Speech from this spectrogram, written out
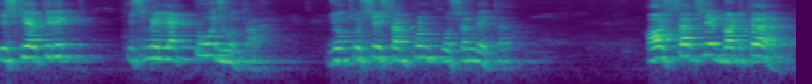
इसके अतिरिक्त इसमें लैक्टोज होता है, जो कि उसे संपूर्ण पोषण देता है। और सबसे बढ़कर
